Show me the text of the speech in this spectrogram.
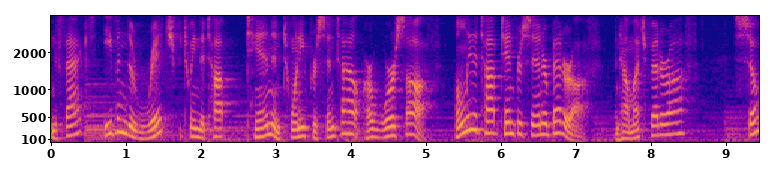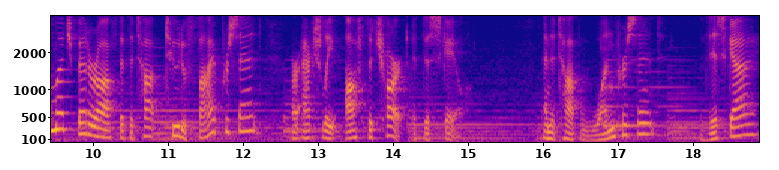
In fact, even the rich between the top 10 and 20 percentile are worse off. Only the top 10% are better off. And how much better off? So much better off that the top 2 to 5% are actually off the chart at this scale. And the top 1%, this guy,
